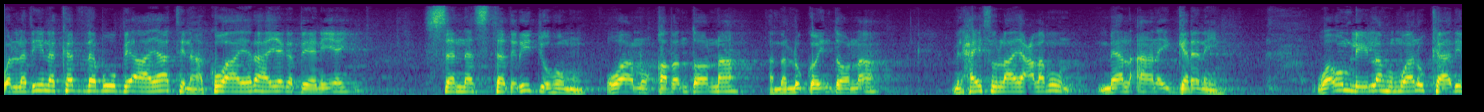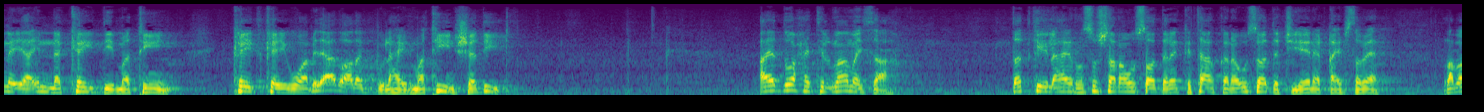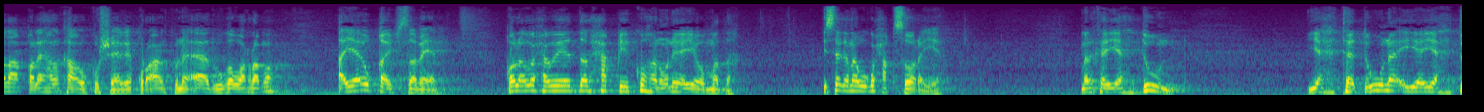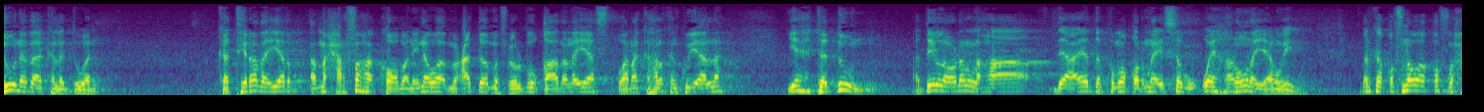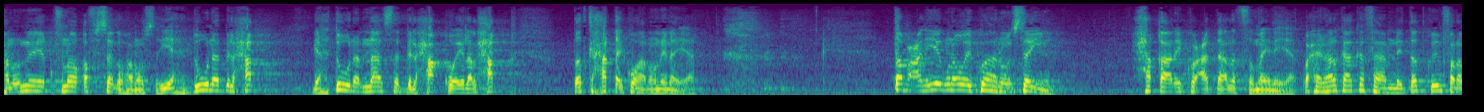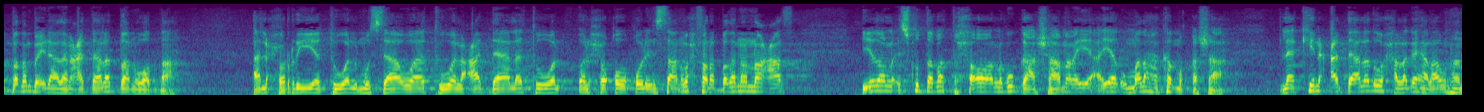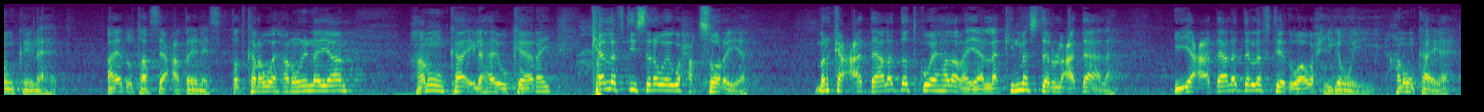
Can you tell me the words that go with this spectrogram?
Waaladiina kadabuu biaayaatina kuwa aayadaha iyaga beeniyey sanastadrijuhum waanu qaban doonnaa ama lugoyn doonnaa min xaysu laa yaclamuun meel aanay garanayn wa umlii lahum waan u kaadinayaa inna kaydii matiin kaydkaygu waa mid aad u adag buu ilahay matiin shadiid aayaddu waxay tilmaamaysaa dadkii ilaahay rusushana uu soo diray kitaabkana uu soo dejiyey inay qaybsameen labadaa qole halkaa uu ku sheegay qur'aankuna aad uga warramo ayay u qaybsameen qola waxa weeye dad xaqii ku hanuuninaya ummadda. Isagana ugu xaqsooraya marka yahduun yahtaduuna iyo yahduuna baa kala duwan. Ka tirada yar ama xarfaha koobanina waa mucadoo mafcuul buu qaadanayaa waana ka halkan ku yaalla. Yahtaduun haddii la odhan lahaa dee aayadda kuma qorna isagu way hanuunayaan wey. Marka qofna waa qofu hanuuninaya qofna waa qof isagoo hanuunsan. Yahduuna bilxaq yahduuna annaasa bilxaq wa ila alxaq dadka xaqay ku hanuuninayaan. Dabcan iyaguna way ku hanuunsan xaqaanay ku cadaalad samaynayaan. Waxaynu halkaa ka fahamnay dadku in fara badan bay idhahdaan cadaalad baanu wadnaa. Alxuriyatu walmusaawaatu walcadaalatu walxuquuqu linsaan wax fara badanoo noocaas iyadoo la isku daba taxo oo lagu gaashaamanaya ayaad ummadaha ka maqashaa. Laakiin cadaalad waxa laga helaa un hanuunka ilaahay. Ayaddu taasee cadaynaysa dadkana way hanuuninayaan. Hanuunkaa ilaahay uu keenay ka laftiisana way ugu xaqsoorayaan marka cadaalad dadku way hadalhayaan laakiin masdarulcadaala iyo cadaaladda lafteedu waa waxyigan weeye. Hanuunkaa ilaahay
